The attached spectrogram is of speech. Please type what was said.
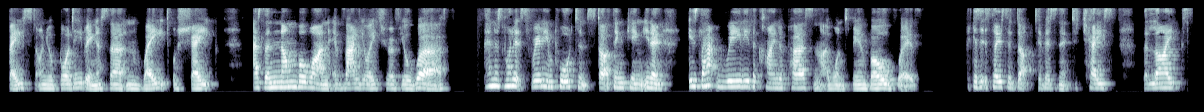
based on your body being a certain weight or shape as the number one evaluator of your worth then as well it's really important to start thinking you know is that really the kind of person i want to be involved with? Because it's so seductive isn't it to chase the likes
